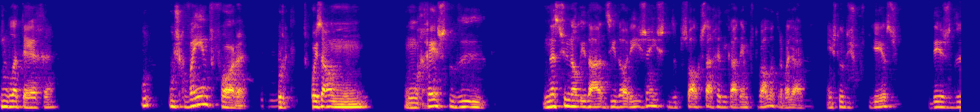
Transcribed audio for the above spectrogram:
Inglaterra, O- os que vêm de fora, Uhum. porque depois há um, um resto de nacionalidades e de origens de pessoal que está radicado em Portugal a trabalhar em estúdios portugueses, desde,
